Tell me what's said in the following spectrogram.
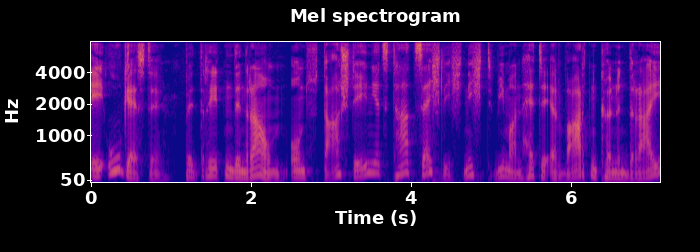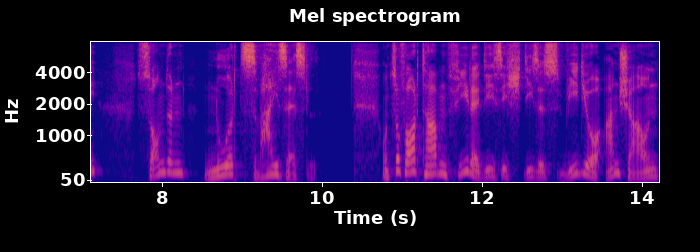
EU-Gäste betreten den Raum und da stehen jetzt tatsächlich nicht, wie man hätte erwarten können, drei, sondern nur zwei Sessel. Und sofort haben viele, die sich dieses Video anschauen,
